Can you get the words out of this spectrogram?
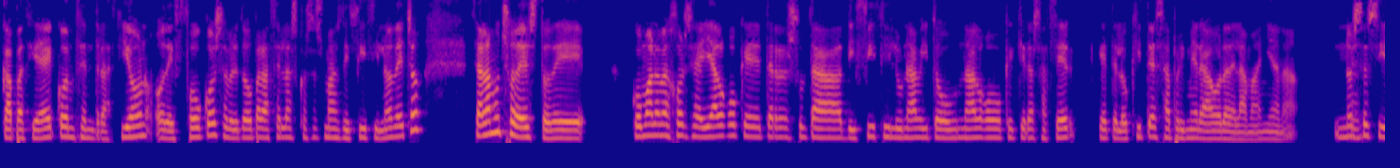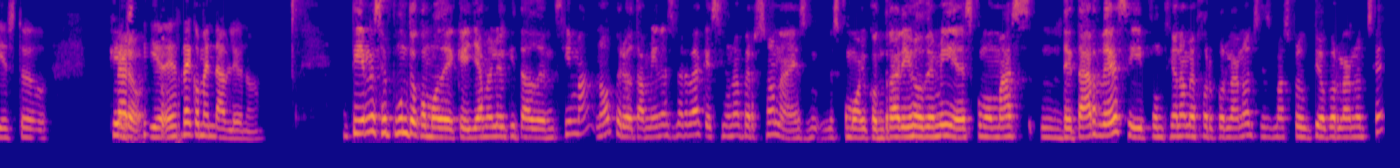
capacidad de concentración o de foco, sobre todo para hacer las cosas más difíciles, ¿no? De hecho, se habla mucho de esto, de cómo a lo mejor si hay algo que te resulta difícil, un hábito o un algo que quieras hacer, que te lo quites a primera hora de la mañana. No sé si esto claro. es recomendable o no tiene ese punto como de que ya me lo he quitado de encima, ¿no? Pero también es verdad que si una persona es, es, como el contrario de mí, es como más de tardes y funciona mejor por la noche, es más productivo por la noche,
